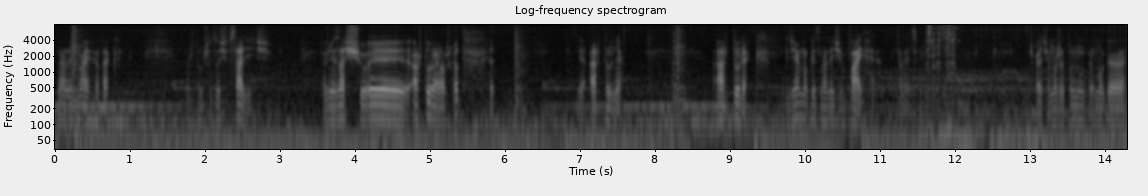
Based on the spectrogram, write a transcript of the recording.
znaleźć wajchę, tak? Może tu muszę coś wsadzić. Pewnie zaś yy, Artura na przykład. nie, Artur nie. Arturek. Gdzie mogę znaleźć wajchę? Powiedz mi. Czekajcie, może tu mogę,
